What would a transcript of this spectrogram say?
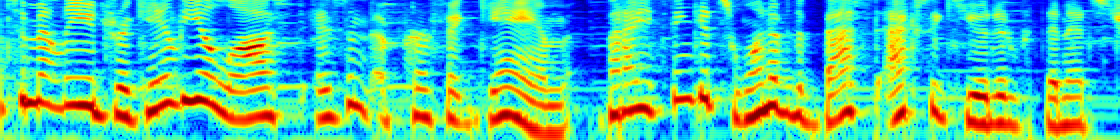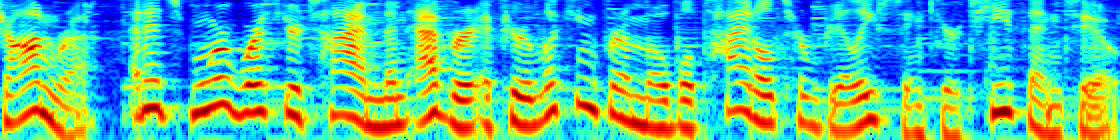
Ultimately, Dragalia Lost isn't a perfect game, but I think it's one of the best executed within its genre, and it's more worth your time than ever if you're looking for a mobile title to really sink your teeth into.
